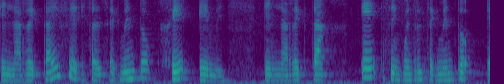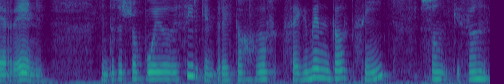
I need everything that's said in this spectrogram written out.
En la recta F está el segmento GM. En la recta E se encuentra el segmento RN. Entonces yo puedo decir que entre estos dos segmentos, ¿sí? Son, que son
